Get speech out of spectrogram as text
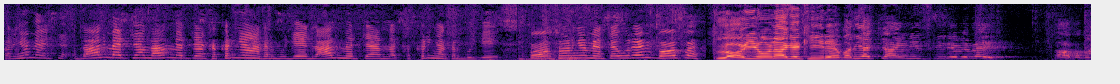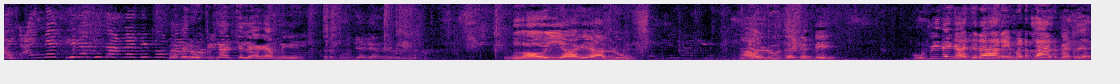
ਖੜੀਆਂ ਮਿਰਚਾਂ ਲਾਲ ਮਿਰਚਾਂ ਲਾਲ ਮਿਰਚਾਂ ਖਖੜੀਆਂ ਖਰਬੂਜੇ ਲਾਲ ਮਿਰਚਾਂ ਲ- ਖਖੜੀਆਂ ਖਰਬੂਜੇ। ਬਹੁਤ ਸੋਹਣੀਆਂ ਮਿਰਚਾਂ ਉਰੇ ਵੀ ਬਹੁਤ ਪ- ਲਓ ਜੀ ਹੁਣ ਆ ਗਏ ਖੀਰੇ। ਵਧੀਆ ਚਾਈਨੀਜ਼ ਖੀਰੇ ਬੇਬੇ। ਆ ਪਕੜੋ। ਇੰਨੇ ਖੀਰੇ ਕੀ ਕਰਨੇ ਸੀ? ਬੇਬੇ ਰੋਟੀ ਨਾਲ ਚੱਲਿਆ ਕਰਨਗੇ। ਖਰਬੂਜੇ ਲਿਆਵੇ ਲਓ ਜੀ ਆ ਗਏ ਆਲੂ। ਆਲੂ ਤੇ ਗੰਡੇ। ਗੋਭੀ ਤੇ ਗਾਜਰਾਂ ਹਰੇ ਮਟਰ ਲਾਟ ਮਟਰ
